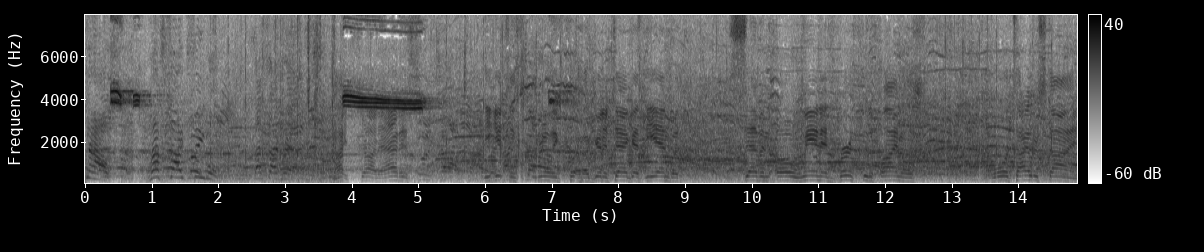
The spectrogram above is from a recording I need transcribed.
Rip now. Left side single. Left side rip. Nice shot, Addis. He gets a really a uh, good attack at the end, but 7-0 win and berth to the finals for Tyler Stein.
